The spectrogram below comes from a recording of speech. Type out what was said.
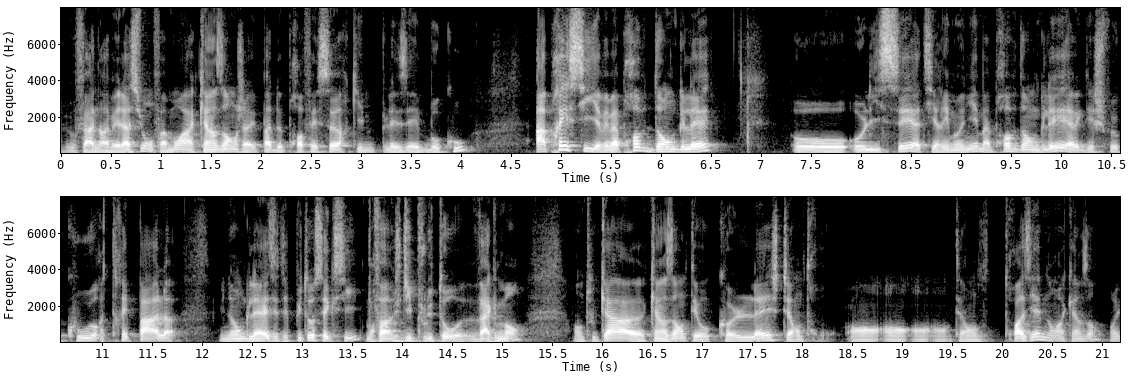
je vais vous faire une révélation. Enfin, moi, à 15 ans, j'avais pas de professeur qui me plaisait beaucoup. Après, si, il y avait ma prof d'anglais au, lycée, à Thierry Monnier, ma prof d'anglais avec des cheveux courts, très pâle, une anglaise, était plutôt sexy. Enfin, je dis plutôt euh, vaguement. En tout cas, euh, 15 ans, tu es au collège, tu es en, en, troisième, non, à 15 ans Oui.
